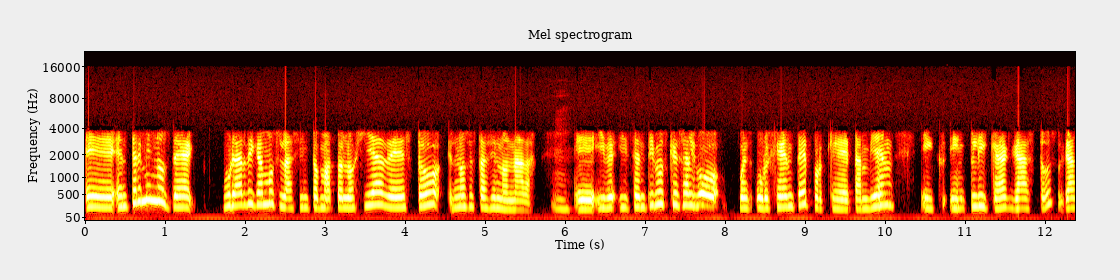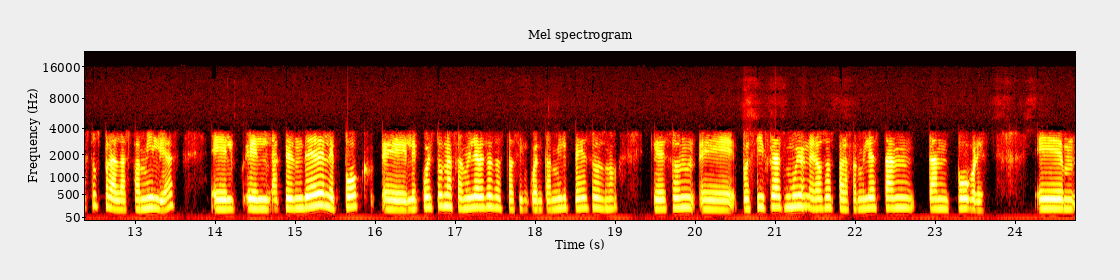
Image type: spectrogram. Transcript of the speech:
Eh, en términos de curar, digamos, la sintomatología de esto, no se está haciendo nada. Mm. Eh, y, sentimos que es algo pues urgente porque también implica gastos, gastos para las familias. El, el atender el EPOC eh, le cuesta a una familia a veces hasta 50 mil pesos, ¿no? Que son eh, pues cifras muy onerosas para familias tan tan pobres. Eh,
